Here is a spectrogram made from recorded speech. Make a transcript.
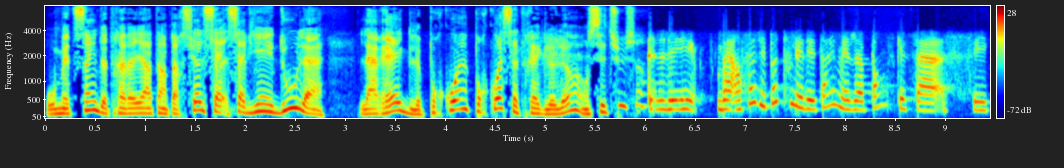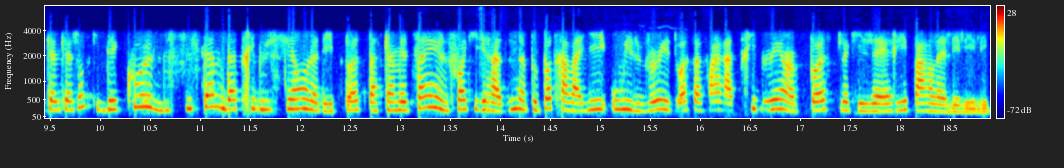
aux médecins de travailler à temps partiel? Ça, vient d'où la, la règle? Pourquoi, pourquoi cette règle-là? On sait-tu ça? Ben, en fait, j'ai pas tous les détails, mais je pense que ça, quelque chose qui découle du système d'attribution des postes, parce qu'un médecin, une fois qu'il gradue, ne peut pas travailler où il veut. Il doit se faire attribuer un poste qui est géré par les, les, les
